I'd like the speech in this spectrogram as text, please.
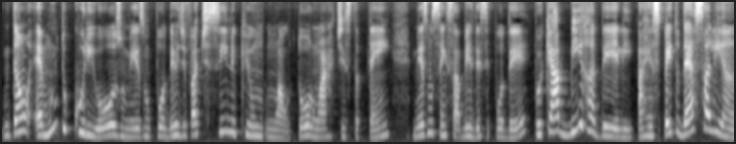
Então é muito curioso mesmo o poder de vaticínio que um, um autor, um artista tem, mesmo sem saber desse poder, porque a birra dele a respeito dessa aliança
